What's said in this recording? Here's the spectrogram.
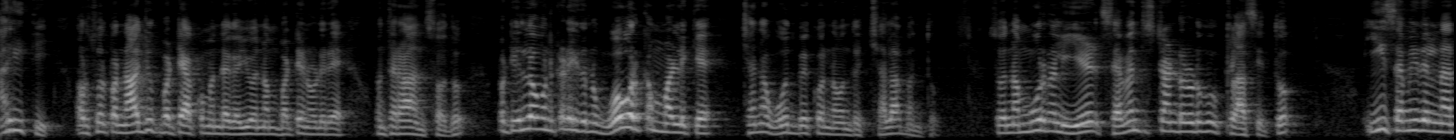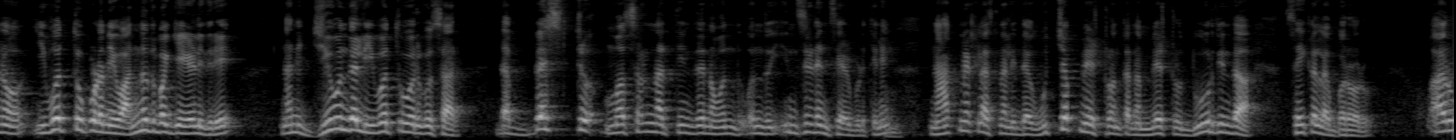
ಆ ರೀತಿ ಅವ್ರು ಸ್ವಲ್ಪ ನಾಜೂಕ್ ಬಟ್ಟೆ ಹಾಕೊಂಬಂದಾಗ ಅಯ್ಯೋ ನಮ್ಮ ಬಟ್ಟೆ ನೋಡಿದ್ರೆ ಒಂಥರ ಅನಿಸೋದು. ಬಟ್ ಎಲ್ಲೋ ಒಂದು ಕಡೆ ಇದನ್ನು ಓವರ್ಕಮ್ ಮಾಡಲಿಕ್ಕೆ ಚೆನ್ನಾಗಿ ಓದಬೇಕು ಅನ್ನೋ ಒಂದು ಛಲ ಬಂತು. ಸೊ ನಮ್ಮೂರಿನಲ್ಲಿ ಏಳು ಸೆವೆಂತ್ ಸ್ಟ್ಯಾಂಡರ್ಡ್ಗೂ ಕ್ಲಾಸ್ ಇತ್ತು. ಈ ಸಮಯದಲ್ಲಿ ನಾನು ಇವತ್ತು ಕೂಡ ನೀವು ಅನ್ನದ ಬಗ್ಗೆ ಹೇಳಿದ್ರಿ. ನನ್ನ ಜೀವನದಲ್ಲಿ ಇವತ್ತುವರೆಗೂ ಸರ್ ದ ಬೆಸ್ಟ್ ಮೊಸರನ್ನ ತಿಂದ ಒಂದು ಒಂದು ಇನ್ಸಿಡೆನ್ಸ್ ಹೇಳ್ಬಿಡ್ತೀನಿ. ನಾಲ್ಕನೇ ಕ್ಲಾಸ್ನಲ್ಲಿದ್ದಾಗ ಉಚ್ಚಪ್ ಮೇಷ್ಟ್ರು ಅಂತ ನಮ್ಮ ಮೇಷ್ಟ್ರು ದೂರದಿಂದ ಸೈಕಲಾಗಿ ಬರೋರು. ಅವರು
